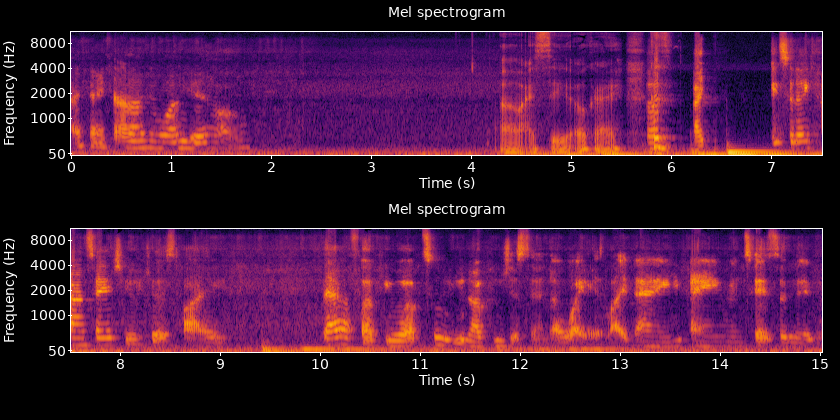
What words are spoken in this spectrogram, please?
I can't call him while he at home. Oh, I see. Okay, because like until they contact you, just like that'll fuck you up too. You know, if you just in the way. Like, dang, you can't even text a nigga.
